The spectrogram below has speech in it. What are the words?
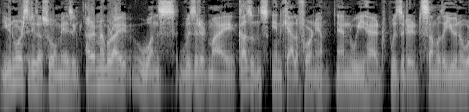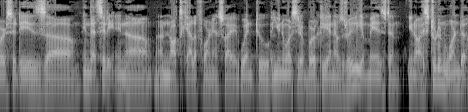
Universities are so amazing. I remember I once visited my cousins in California, and we had visited some of the universities uh, in that city in uh, North California. So I went to University of Berkeley, and I was really amazed. And you know, I stood in wonder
